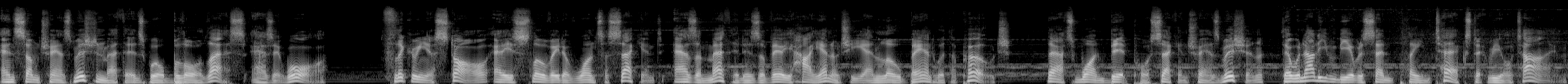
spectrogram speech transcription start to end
and some transmission methods will blur less, as it were. Flickering a star at a slow rate of once a second as a method is a very high energy and low bandwidth approach. That's one bit per second transmission that would not even be able to send plain text at real time.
